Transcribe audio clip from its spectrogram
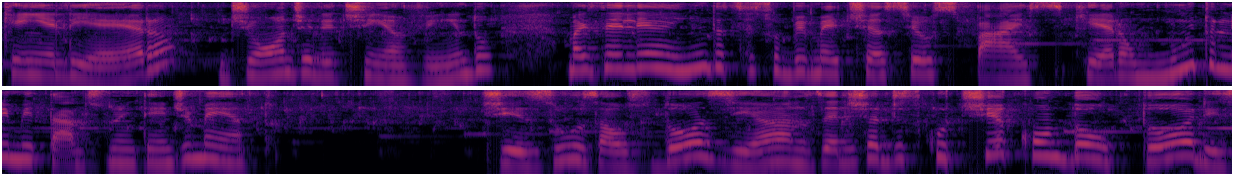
quem ele era, de onde ele tinha vindo, mas ele ainda se submetia a seus pais, que eram muito limitados no entendimento. Jesus, aos 12 anos, ele já discutia com doutores,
